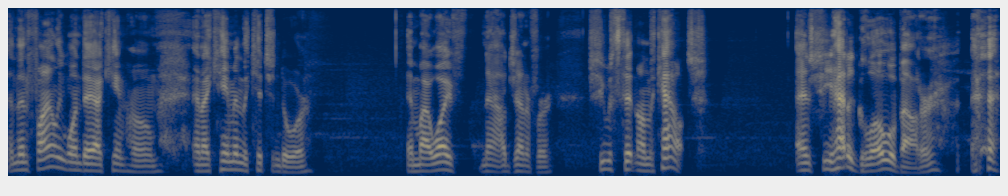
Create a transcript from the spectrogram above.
and then finally one day I came home, and I came in the kitchen door, and my wife now Jennifer, she was sitting on the couch, and she had a glow about her.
